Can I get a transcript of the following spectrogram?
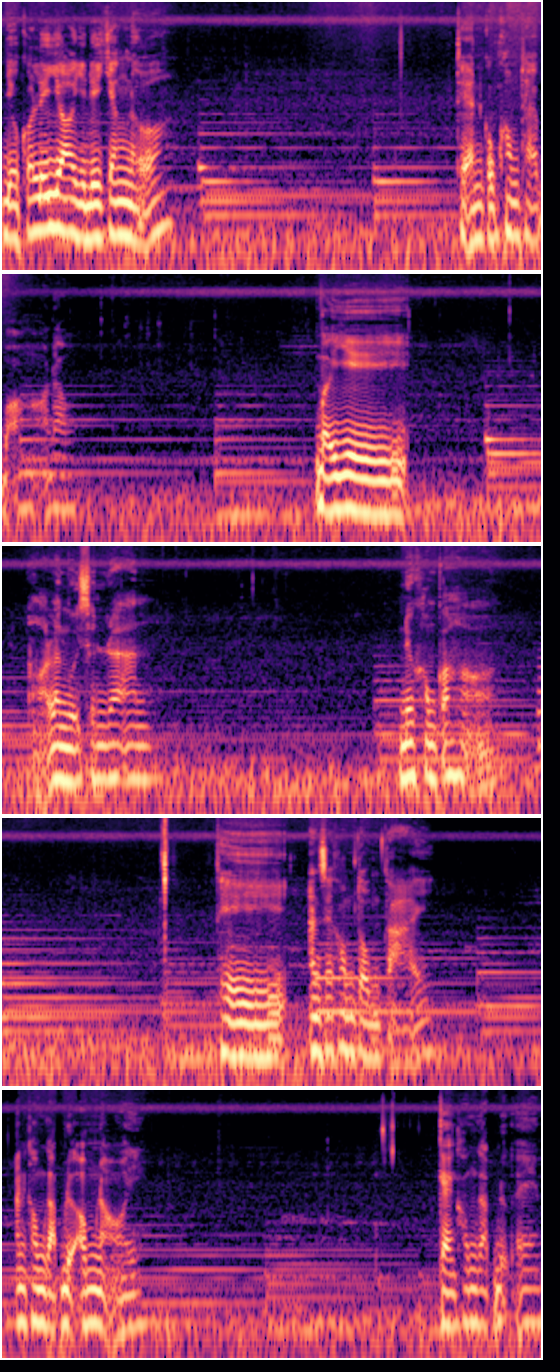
Dù có lý do gì đi chăng nữa, Thì anh cũng không thể bỏ họ đâu. Bởi vì Họ là người sinh ra anh. Nếu không có họ, Thì anh sẽ không tồn tại. Anh không gặp được ông nội. Càng không gặp được em.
